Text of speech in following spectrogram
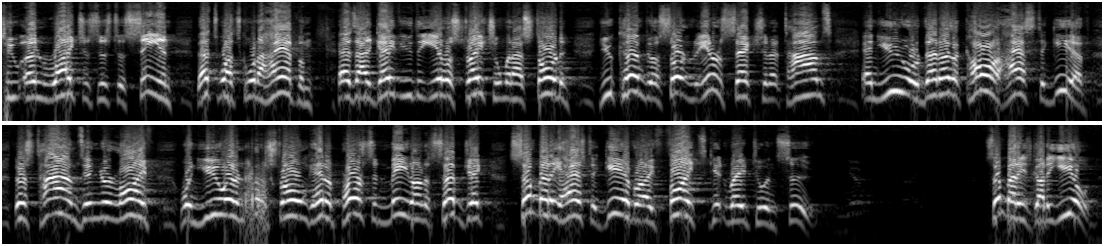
to unrighteousness, to sin, that's what's going to happen. As I gave you the illustration when I started, you come to a certain intersection at times, and you or that other car has to give. There's times in your life when you and another strong headed person meet on a subject, somebody has to give, or a fight's getting ready to ensue. Somebody's got to yield.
